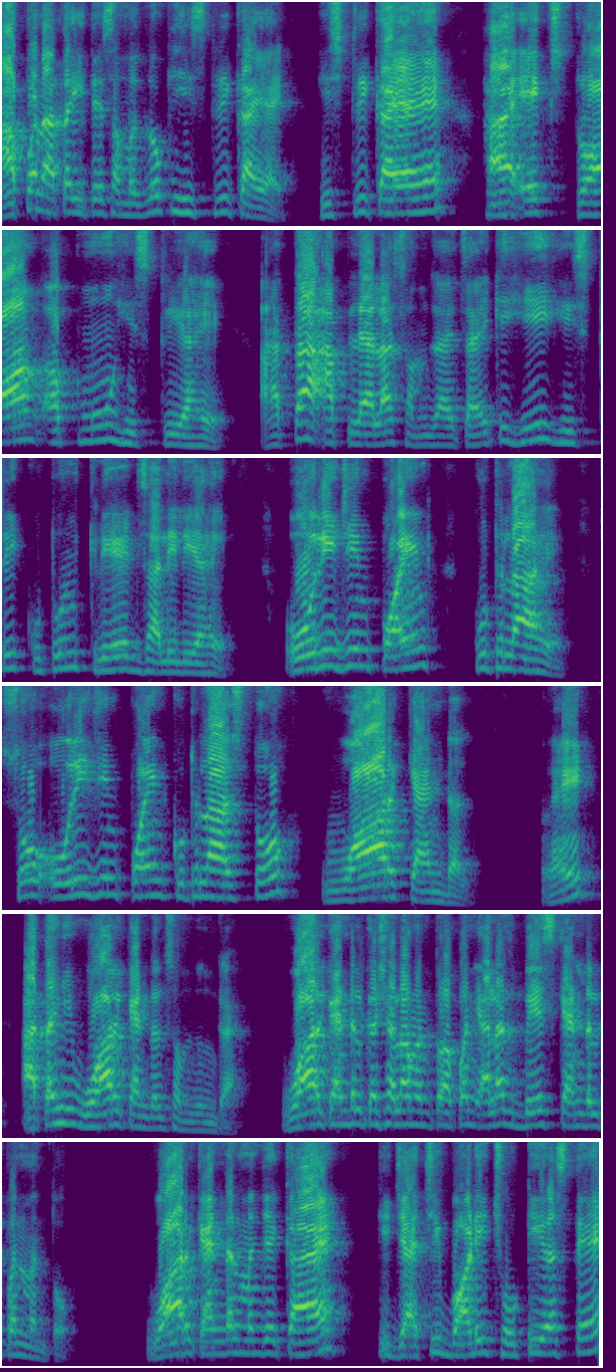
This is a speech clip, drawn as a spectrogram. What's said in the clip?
आपण आता इथे समजलो की हिस्ट्री काय आहे. हिस्ट्री काय आहे? हा एक स्ट्रॉंग अपमू हिस्ट्री आहे. आता आपल्याला समजायचं आहे की ही हिस्ट्री कुठून क्रिएट झालेली आहे? ओरिजिन पॉइंट कुठला आहे? सो ओरिजिन पॉइंट कुठला असतो? वॉर कॅन्डल राईट आता ही वॉर कॅन्डल समजून घ्या. वॉर कॅन्डल कशाला म्हणतो आपण? यालाच बेस कॅन्डल पण म्हणतो. वॉर कॅन्डल म्हणजे काय? की ज्याची बॉडी छोटी असते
